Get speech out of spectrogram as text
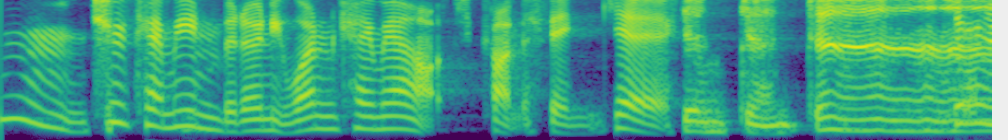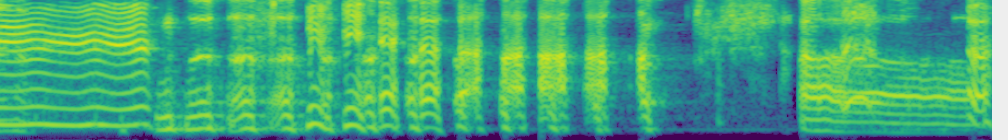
hmm, two came in, but only one came out kind of thing. Yeah. Dun dun dun. oh,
